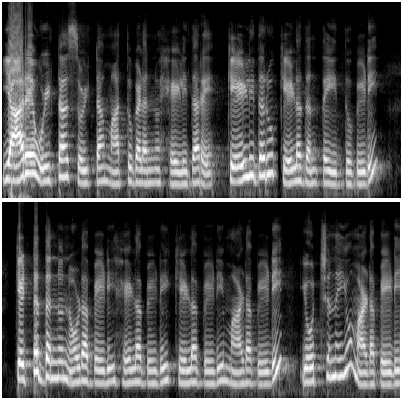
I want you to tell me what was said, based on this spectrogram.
ಯಾರೇ ಉಲ್ಟಾ ಸುಲ್ಟಾ ಮಾತುಗಳನ್ನು ಹೇಳಿದರೆ ಕೇಳಿದರೂ ಕೇಳದಂತೆ ಇದ್ದು ಬಿಡಿ. ಕೆಟ್ಟದ್ದನ್ನು ನೋಡಬೇಡಿ, ಹೇಳಬೇಡಿ, ಕೇಳಬೇಡಿ, ಮಾಡಬೇಡಿ, ಯೋಚನೆಯೂ ಮಾಡಬೇಡಿ.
